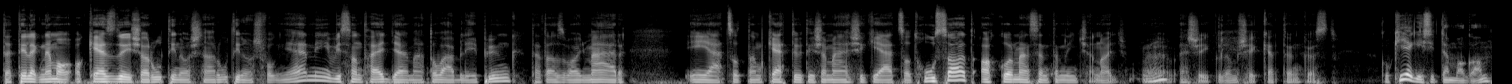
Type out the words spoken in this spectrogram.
tehát tényleg nem a, a kezdő és a rutinosnál rutinos fog nyerni, viszont ha egyel már tovább lépünk, tehát az van, hogy már én játszottam kettőt, és a másik játszott húszat, akkor már szerintem nincsen nagy mm. esélykülönbség kettőnk közt. Akkor kiegészítem magam,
